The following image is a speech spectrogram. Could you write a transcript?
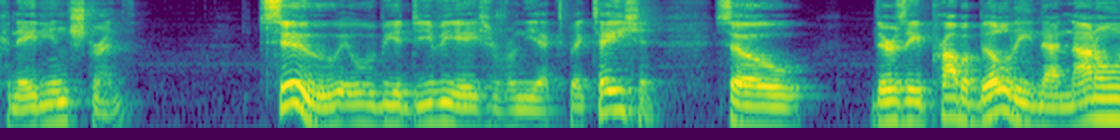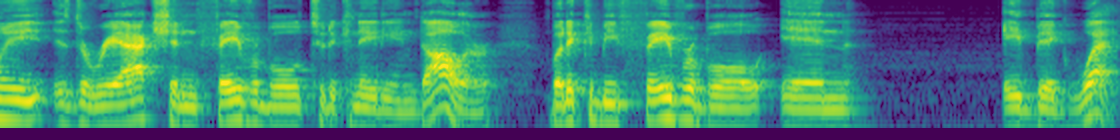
Canadian strength. Two, it would be a deviation from the expectation. So there's a probability that not only is the reaction favorable to the Canadian dollar, but it could be favorable in a big way.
